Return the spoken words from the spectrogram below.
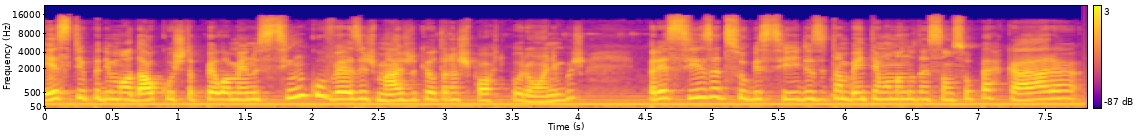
esse tipo de modal custa pelo menos cinco vezes mais do que o transporte por ônibus, precisa de subsídios e também tem uma manutenção super cara,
